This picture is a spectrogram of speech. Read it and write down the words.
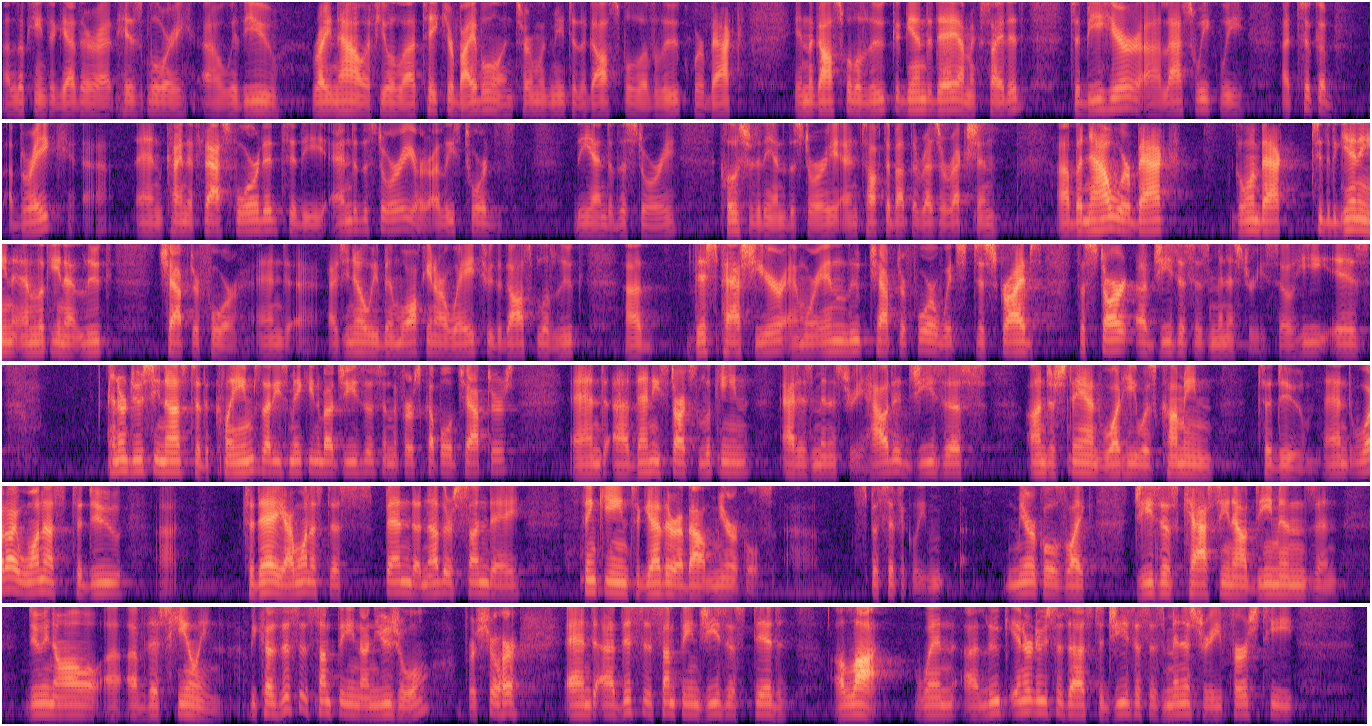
uh, looking together at His glory uh, with you right now. If you'll uh, take your Bible and turn with me to the Gospel of Luke, we're back in the Gospel of Luke again today. I'm excited to be here. Uh, last week we uh, took a, a break uh, and kind of fast forwarded to the end of the story, or at least towards the end of the story, closer to the end of the story, and talked about the resurrection. but now we're back, going back to the beginning and looking at Luke chapter 4. And uh, as you know, we've been walking our way through the Gospel of Luke uh, this past year, and we're in Luke chapter 4, which describes the start of Jesus' ministry. So he is introducing us to the claims that he's making about Jesus in the first couple of chapters. And uh, then he starts looking at his ministry. How did Jesus understand what he was coming to do? And what I want us to do today, I want us to spend another Sunday thinking together about miracles, uh, specifically. miracles like Jesus casting out demons and doing all uh, of this healing, because this is something unusual, for sure. And uh, this is something Jesus did a lot. When uh, Luke introduces us to Jesus' ministry, first he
